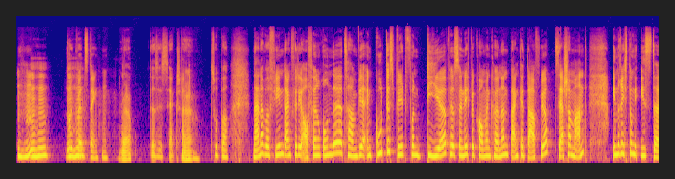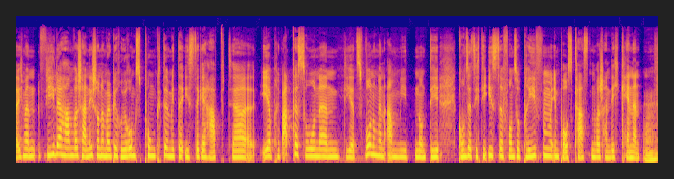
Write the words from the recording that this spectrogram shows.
Mhm. Mhm. Rückwärts denken. Ja. Das ist sehr gescheit. Ja. Super. Nein, aber vielen Dank für die Aufwärmrunde. Jetzt haben wir ein gutes Bild von dir persönlich bekommen können. Danke dafür. Sehr charmant. In Richtung Ista. Ich meine, viele haben wahrscheinlich schon einmal Berührungspunkte mit der Ista gehabt. Ja, eher Privatpersonen, die jetzt Wohnungen anmieten und die grundsätzlich die Ista von so Briefen im Postkasten wahrscheinlich kennen. Mhm.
